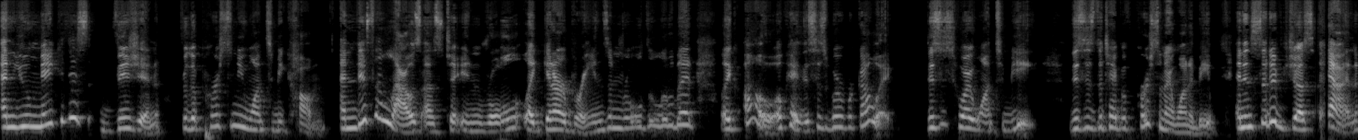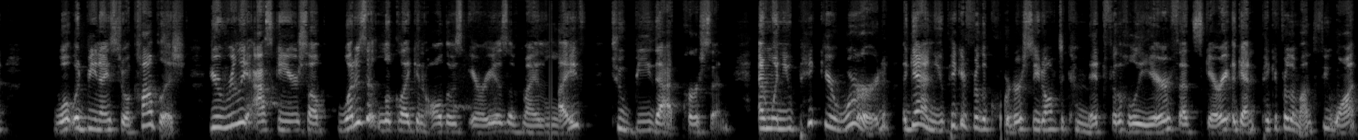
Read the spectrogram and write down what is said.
And you make this vision for the person you want to become. And this allows us to enroll, like get our brains enrolled a little bit, like, oh, okay, this is where we're going. This is who I want to be. This is the type of person I want to be. And instead of just, again, what would be nice to accomplish, you're really asking yourself, what does it look like in all those areas of my life to be that person. And when you pick your word, again, you pick it for the quarter, so you don't have to commit for the whole year if that's scary. Again, pick it for the month if you want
